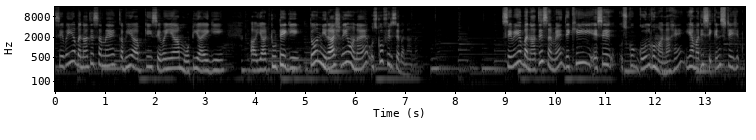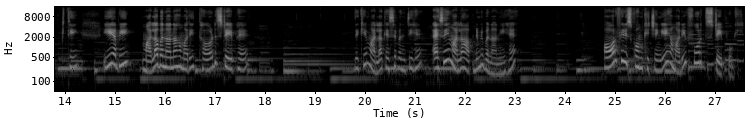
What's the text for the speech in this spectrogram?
सेवैयाँ बनाते समय कभी आपकी सेवैयाँ मोटी आएगी या टूटेगी तो निराश नहीं होना है, उसको फिर से बनाना है। सेवैयाँ बनाते समय देखिए, ऐसे उसको गोल घुमाना है, ये हमारी सेकंड स्टेप थी। ये अभी माला बनाना हमारी थर्ड स्टेप है। देखिए, माला कैसे बनती है? ऐसे ही माला आपने भी बनानी है। और फिर इसको हम खींचेंगे, हमारी फोर्थ स्टेप होगी।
